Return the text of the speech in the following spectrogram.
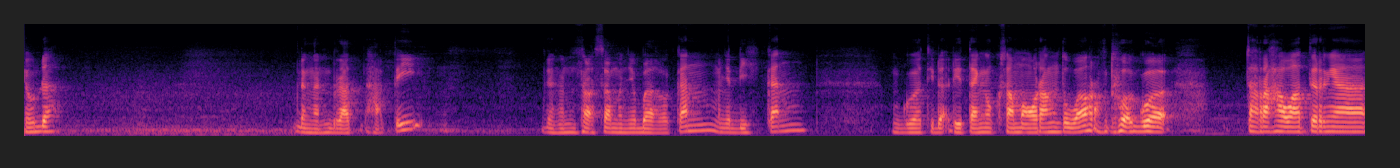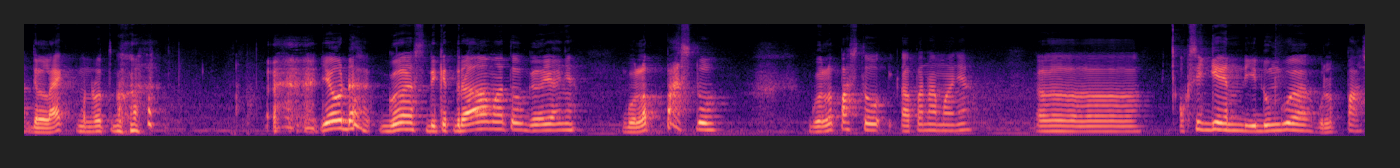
Ya udah. Dengan berat hati dengan rasa menyebalkan menyedihkan gua tidak ditengok sama orang tua. Orang tua gua cara khawatirnya jelek menurut gua. Ya udah gua sedikit drama tuh gayanya. Gue lepas tuh. Gue lepas tuh apa namanya eh oksigen di hidung gue gue lepas.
